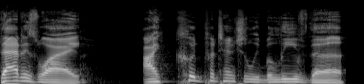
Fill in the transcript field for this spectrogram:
that is why I could potentially believe the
